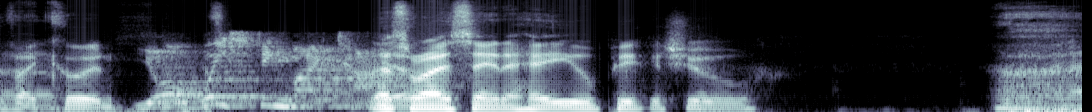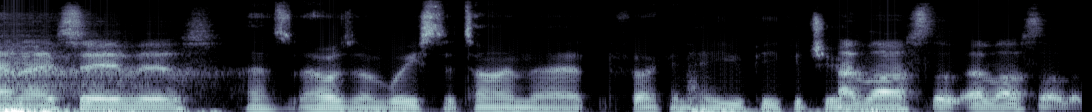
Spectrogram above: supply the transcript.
If I uh, could. You're wasting my time. That's Yep. what I say to Hey You Pikachu, and then I say this. That's that was a waste of time. That fucking hey you I Pikachu. lost. The, I lost all the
